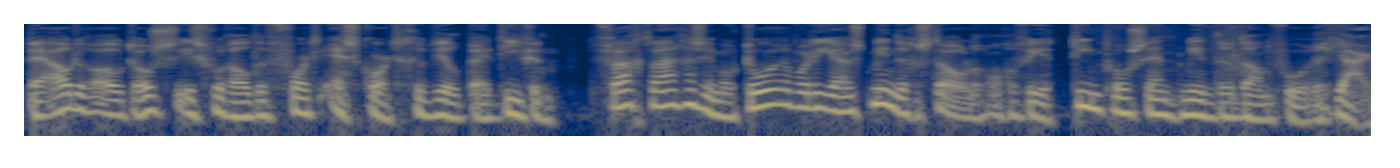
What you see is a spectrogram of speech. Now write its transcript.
Bij oudere auto's is vooral de Ford Escort gewild bij dieven. Vrachtwagens en motoren worden juist minder gestolen, ongeveer 10% minder dan vorig jaar.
